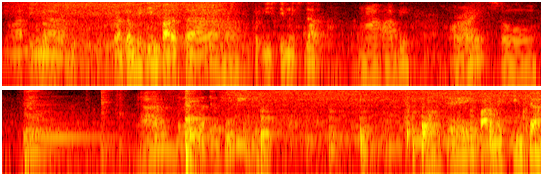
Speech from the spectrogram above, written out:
Yung ating ah, gagamitin para sa pag-steam ng isda, mga kabi. Alright, so yan, nalagyan natin ng tubig. Okay, para may steam siya.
